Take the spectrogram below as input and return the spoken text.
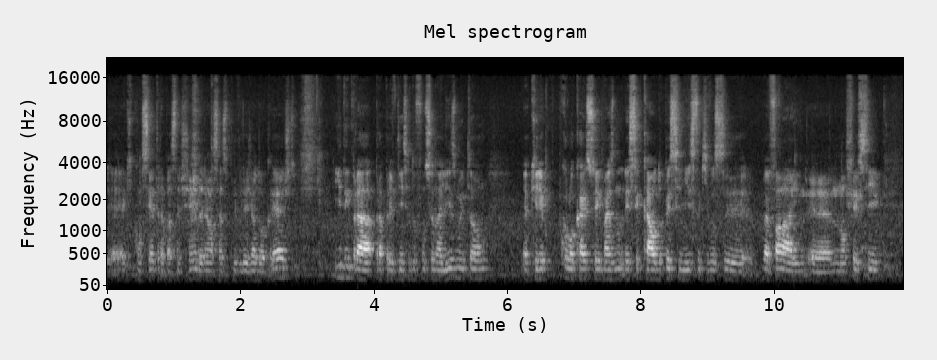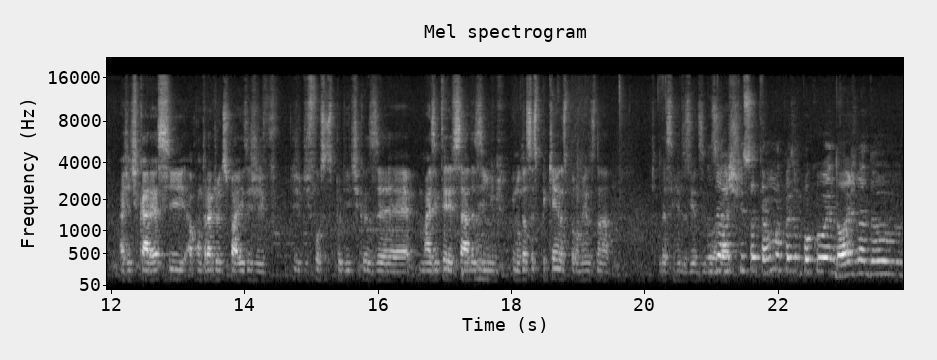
é, que concentra bastante renda, né, o acesso privilegiado ao crédito. Idem para a previdência do funcionalismo, então eu queria colocar isso aí mais nesse caldo pessimista que você vai falar. É, não sei se a gente carece, ao contrário de outros países, de, de, de forças políticas é, mais interessadas em, em, mudanças pequenas, pelo menos, na reduzir a desigualdade. Mas eu acho que isso é até uma coisa um pouco endógena do,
